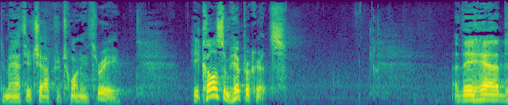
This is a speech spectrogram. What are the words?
to Matthew chapter 23. He calls them hypocrites. They had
